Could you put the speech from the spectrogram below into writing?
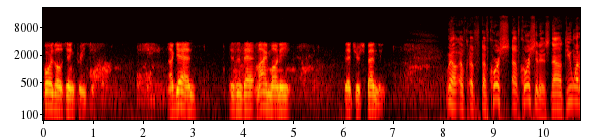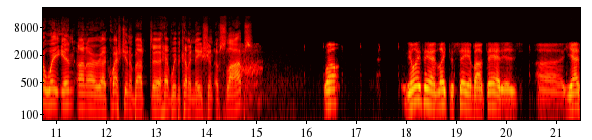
for those increases. Again, isn't that my money that you're spending? Well, of, of, of course, of course it is. Now, do you want to weigh in on our uh, question about uh, have we become a nation of slobs? Well, the only thing I'd like to say about that is, uh, yes,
